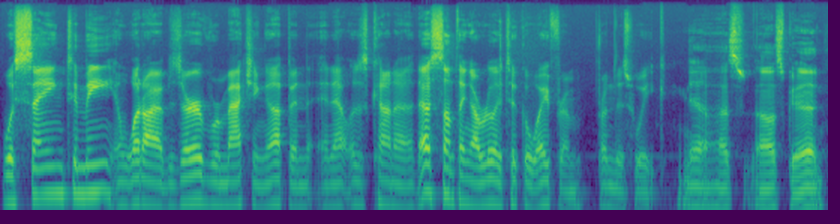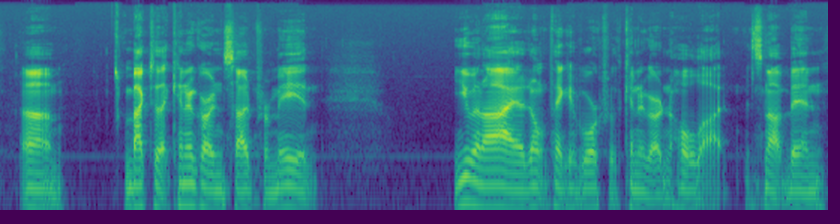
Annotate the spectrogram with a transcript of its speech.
was saying to me and what I observed were matching up, and, and that was kind of that's something I really took away from from this week. Yeah, that's that's good. Um, back to that kindergarten side for me, and you and I, I don't think have worked with kindergarten a whole lot. It's not been.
